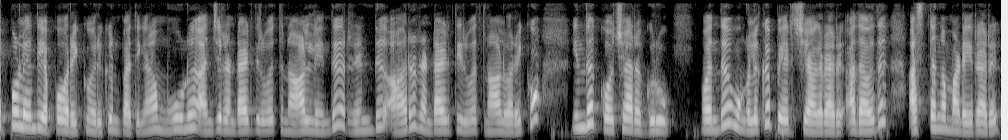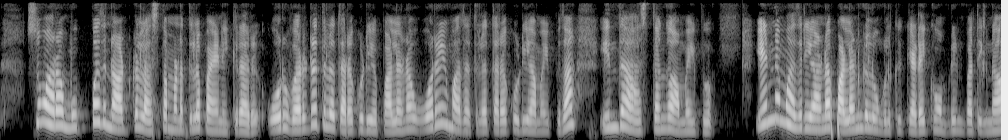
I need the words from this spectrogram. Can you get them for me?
எப்போல இருந்து எப்போ வரைக்கும் இருக்குன்னு பாத்தீங்கன்னா மூணு அஞ்சு ரெண்டாயிரத்தி இருபத்தி நாலுல இருந்து ரெண்டு ஆறு ரெண்டாயிரத்தி இருபத்தி நாலு வரைக்கும் இந்த கோச்சார குரு வந்து உங்களுக்கு பயிற்சி ஆகிறாரு. அதாவது அஸ்தங்கம் அடைகிறாரு சுமாரா முப்பது நாட்கள் அஸ்தமனத்துல பயணிக்கிறாரு. ஒரு வருடத்துல தரக்கூடிய பலனை ஒரே மாதத்துல தரக்கூடிய அமைப்பு தான் இந்த அஸ்தங்க அமைப்பு. என்ன மாதிரியான பலன்கள் உங்களுக்கு கிடைக்கும் அப்படின்னு பாத்தீங்கன்னா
